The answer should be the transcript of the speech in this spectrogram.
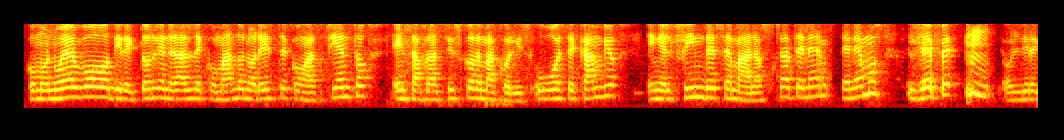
como nuevo director general de Comando Noreste con asiento en San Francisco de Macorís. Hubo ese cambio en el fin de semana. O sea, tenemos el jefe o el director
